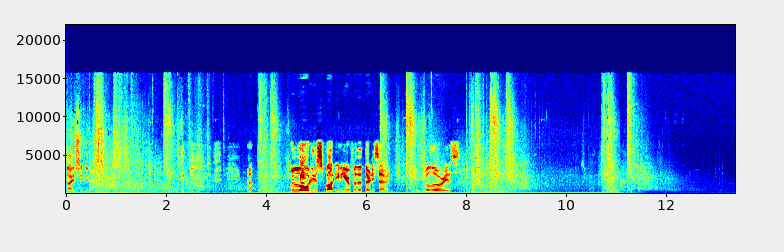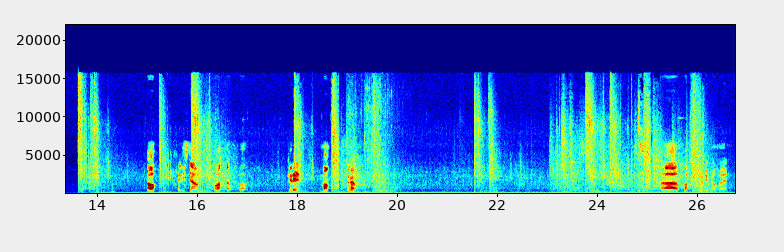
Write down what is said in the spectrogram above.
It? Glorious spot in here for the 37. Glorious. Oh, and he's down. What the fuck? Get in. Come on, get up. Ah, fucking 20 mil, man.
